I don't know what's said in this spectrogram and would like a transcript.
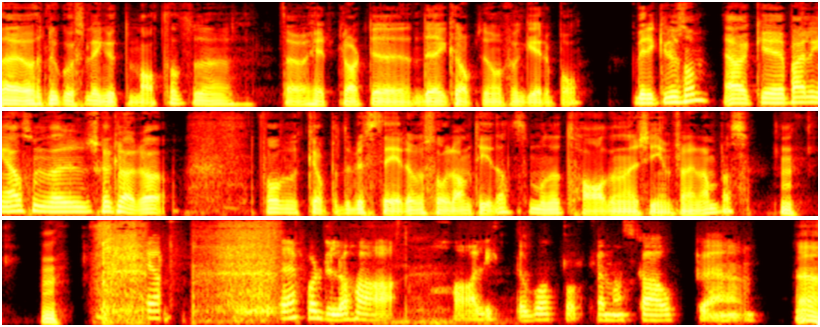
det er jo, Du går så lenge uten mat at det, det er jo helt klart det, det kroppen din må fungere på. Virker det som. Jeg har ikke peiling, jeg. men du skal klare å få kroppen til å prestere over så lang tid, da, så må du ta den energien fra en eller annen plass. Hm. Det er en fordel å ha, ha litt å gå på før man skal opp, eh, Ja.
